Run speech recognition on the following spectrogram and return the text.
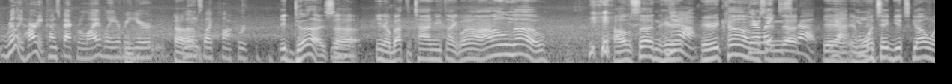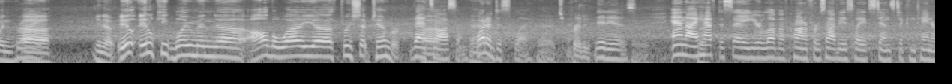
really hardy. It comes back reliably every Mm. year, Uh, blooms like clockwork. It does. Uh, Mm-hmm. you know, about the time you think, well, I don't know, all of a sudden here, Yeah. here it comes. They're late and, to uh, sprout. Yeah, Yeah, and in the- once it gets going, Right. You know, it'll it'll keep blooming uh, all the way uh, through September. That's Uh, awesome. What a display. Yeah, it's pretty. It is. And I have to say, your love of conifers obviously extends to container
